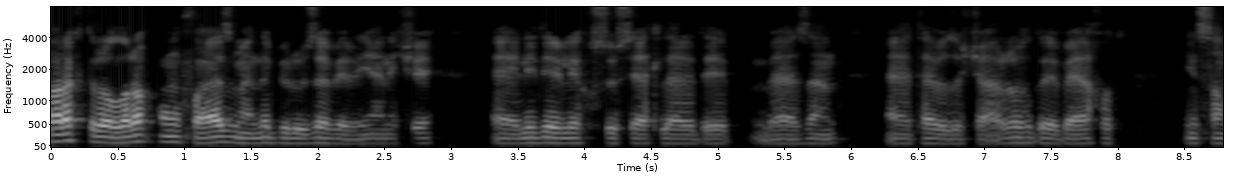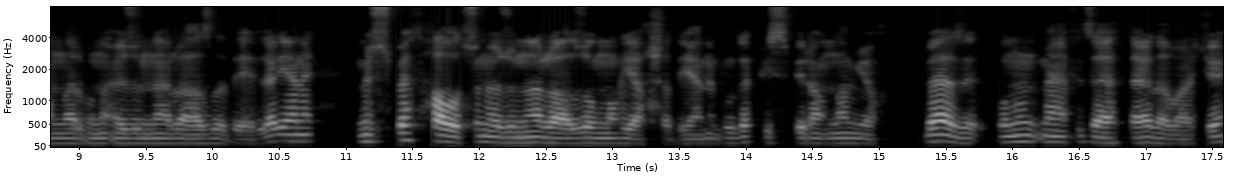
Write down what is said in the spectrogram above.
xarakter olaraq 10% məndə büruzə verir. Yəni ki, ə, liderlik xüsusiyyətləridir, bəzən ə, təvəzzökarlıqdır və yaxud insanlar buna özündən razı deyirlər. Yəni müsbət hal üçün özündən razı olmaq yaxşıdır. Yəni burada pis bir anlam yoxdur. Bəzi bunun mənfi cəhətləri də var ki,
